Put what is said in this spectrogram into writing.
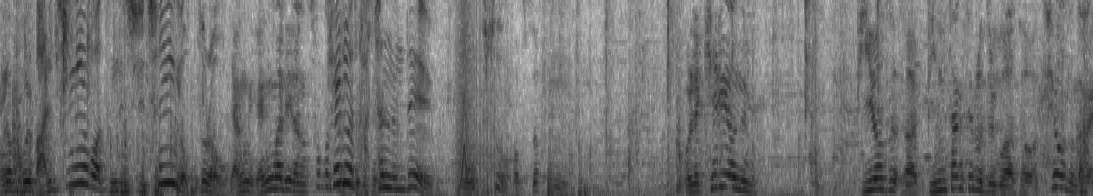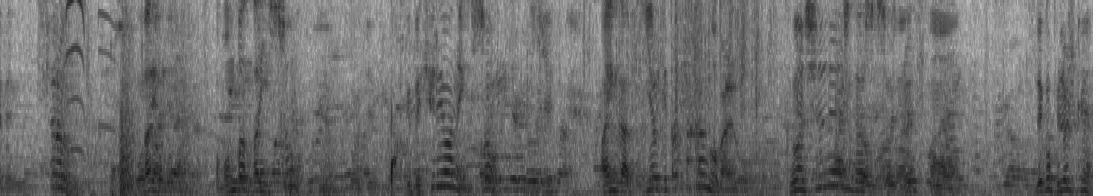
내가 뭘 많이 챙긴 것 같은데 진짜 챙긴 게 없더라고. 양, 양말이랑 속옷 캐리어 다 찾는데 뭐 없어. 없어? 응. 원래 캐리어는 비어서 아, 빈 상태로 들고 와서 채워서 나가야 되는데. 나 원반 나 있어. 어디? 내 캐리어 안에 있어. 아니 그러니까 이렇게 딱딱한 거 말고 그건 실내에서 할 수 있어. 어. 내 거 빌려줄게.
